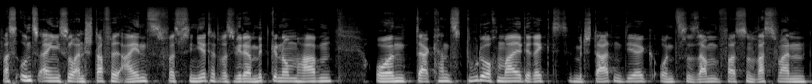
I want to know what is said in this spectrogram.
was uns eigentlich so an Staffel 1 fasziniert hat, was wir da mitgenommen haben. Und da kannst du doch mal direkt mit starten, Dirk, und zusammenfassen, was, waren,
